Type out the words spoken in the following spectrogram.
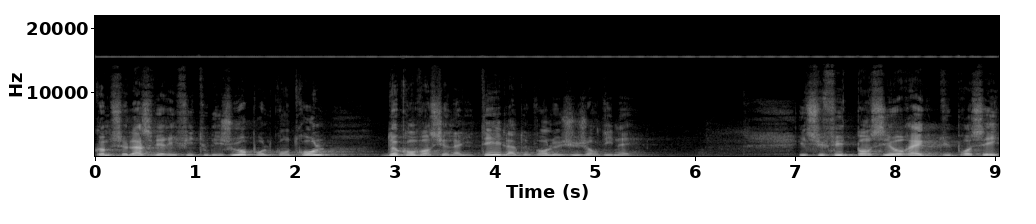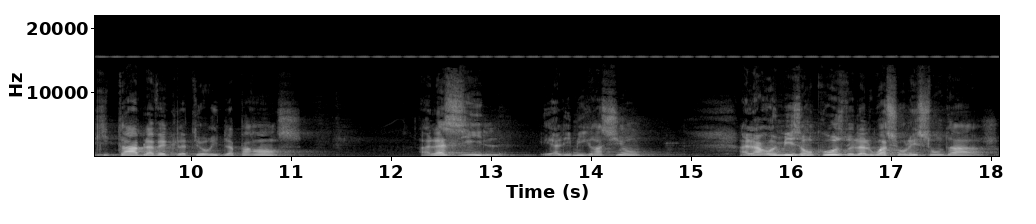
comme cela se vérifie tous les jours pour le contrôle de conventionnalité, là devant le juge ordinaire. Il suffit de penser aux règles du procès équitable avec la théorie de l'apparence, à l'asile et à l'immigration, à la remise en cause de la loi sur les sondages,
